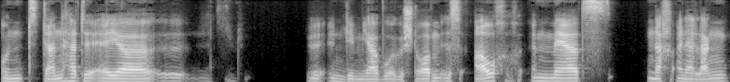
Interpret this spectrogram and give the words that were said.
Und dann hatte er ja äh, in dem Jahr, wo er gestorben ist, auch im März nach einer langen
